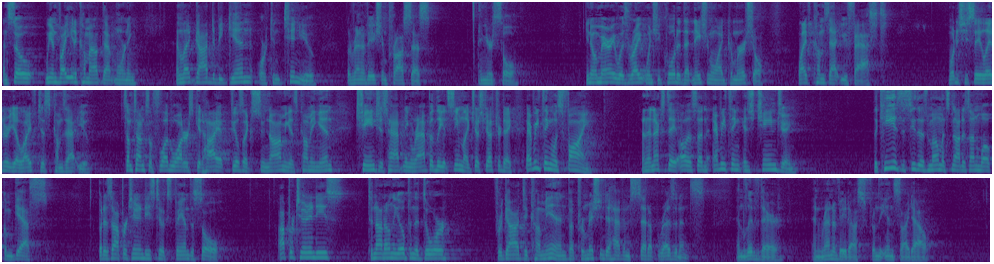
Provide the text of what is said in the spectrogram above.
And so we invite you to come out that morning and let God to begin or continue the renovation process in your soul. You know, Mary was right when she quoted that nationwide commercial life comes at you fast. What did she say later? Yeah, life just comes at you. Sometimes the floodwaters get high. It feels like tsunami is coming in. Change is happening rapidly. It seemed like just yesterday everything was fine. And the next day, all of a sudden, everything is changing. The key is to see those moments not as unwelcome guests, but as opportunities to expand the soul. Opportunities to not only open the door for God to come in, but permission to have Him set up residence and live there and renovate us from the inside out.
